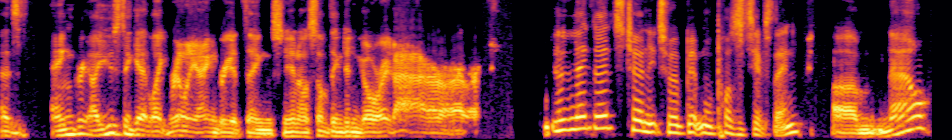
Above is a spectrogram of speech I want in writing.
as angry. I used to get like really angry at things. You know, something didn't go right. Ah, let, us turn it to a bit more positive then. Um, now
